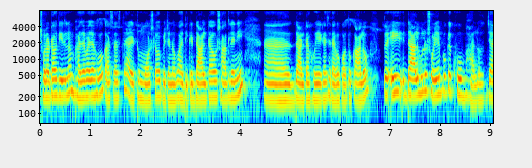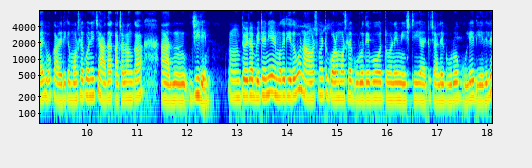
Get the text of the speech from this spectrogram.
ছোলাটাও দিয়ে দিলাম, ভাজা ভাজা হোক আস্তে আস্তে, আর একটু মশলাও বেটে নেব এদিকে ডালটাও সাঁতলে নিই। ডালটা হয়ে গেছে, দেখো কত কালো। তো এই ডালগুলো শরীরের পক্ষে খুব ভালো। যাই হোক, আর এদিকে মশলা করে নিচ্ছি আদা, কাঁচা লঙ্কা জিরে। তো এটা বেটে নিয়ে এর মধ্যে দিয়ে দেবো। নামার সময় একটু গরম মশলা গুঁড়ো দেবো একটুখানি মিষ্টি আর একটু চালের গুঁড়ো গুলে দিয়ে দিলে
